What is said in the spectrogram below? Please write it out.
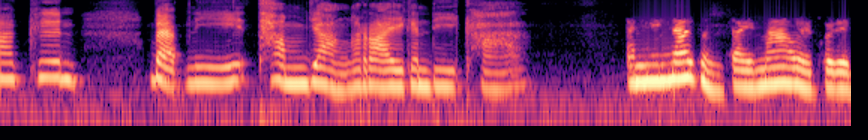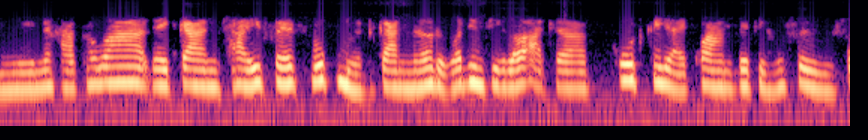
มากขึ้น แบบนี้ทำอย่างไรกันดีคะอันนี้น่าสนใจมากเลยประเด็นนี้นะคะ เพราะว่าในการใช้ Facebook เหมือนกันเนอะหรือว่าจริงๆแล้วอาจจะพูดขยายความไปถึงสื่อโซ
